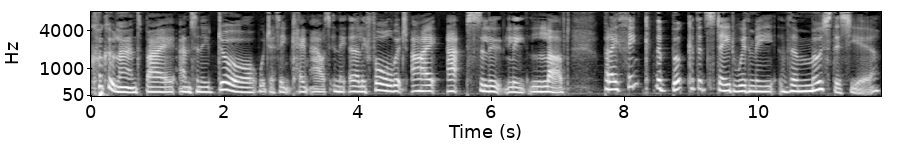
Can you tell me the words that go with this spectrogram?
Cuckoo Land by Anthony Doerr, which I think came out in the early fall, which I absolutely loved. But I think the book that stayed with me the most this year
